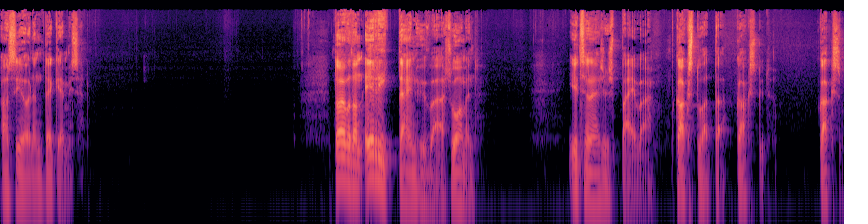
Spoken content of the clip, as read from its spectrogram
asioiden tekemisen. Toivotan erittäin hyvää Suomen itsenäisyyspäivää 2022.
